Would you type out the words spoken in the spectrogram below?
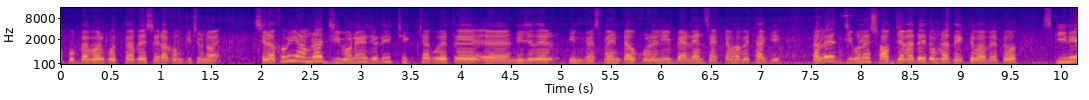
অপব্যবহার করতে হবে সেরকম কিছু নয়। সেরকমই আমরা জীবনে যদি ঠিকঠাক আহ, নিজেদের ইনভেস্টমেন্টটাও করে নিই ব্যালেন্স একটাভাবে থাকি তাহলে জীবনে সব জায়গাতেই তোমরা দেখতে পাবে। তো স্ক্রিনে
